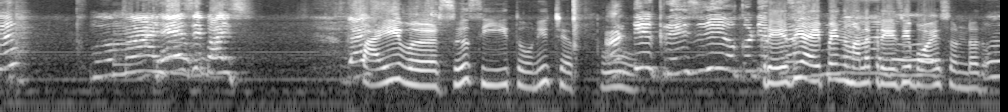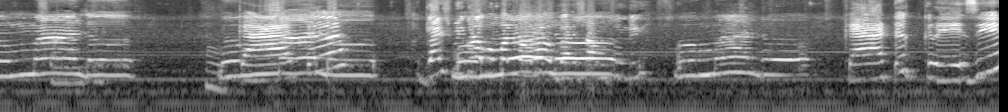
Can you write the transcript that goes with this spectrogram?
five words C తోని చెప్పు. అంటే క్రేజీ ఒకటి క్రేజీ అయిపోయింది మళ్ళీ క్రేజీ బాయ్స్ ఉండదు. క్యాట్ రాముతుంది క్యాట్ క్రేజీ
